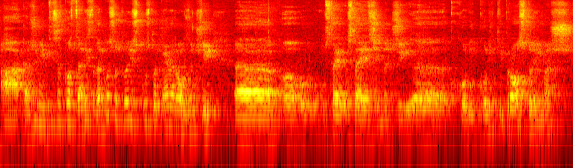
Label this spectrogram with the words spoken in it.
A kaži mi, ti sad kao scenarista, kako su tvoje iskustva generalno, znači, uh, u, sledeći, u sledećem, znači, uh, koliki prostor imaš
